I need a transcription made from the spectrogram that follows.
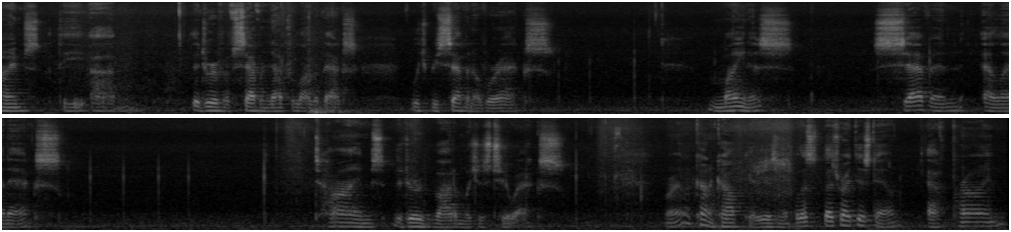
times the, um, the derivative of 7 natural log of x, which would be 7 over x, minus 7 ln x times the derivative of the bottom, which is 2x. Right? Kind of complicated, isn't it? But let's, let's write this down. f prime.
